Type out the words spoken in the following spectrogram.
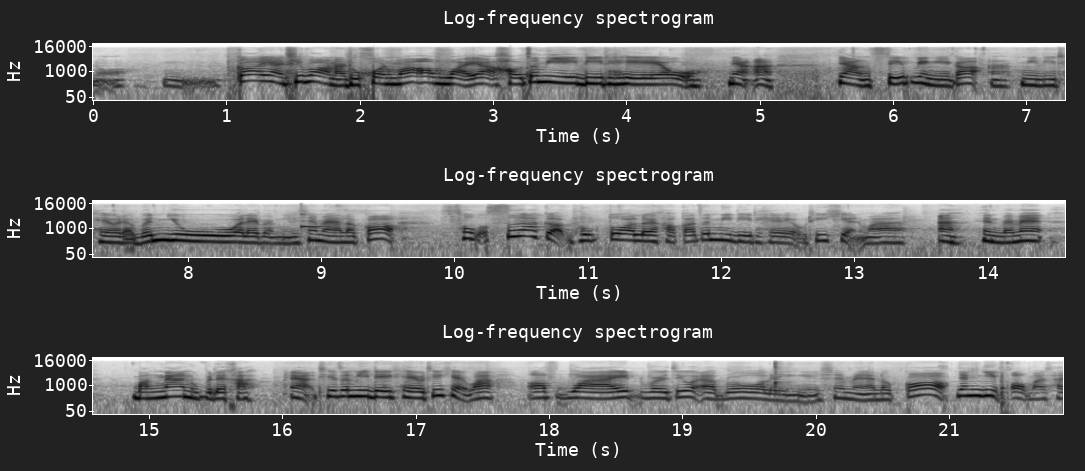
เนาะอืมก็อย่างที่บอกนะทุกคนว่า Off-White อะเขาจะมี detail เนี่ยอะอย่างซิปอย่างงี้ก็มี detail Wอะไรแบบนี้ใช่ไหมแล้วก็เสื้อเกือบทุกตัวเลยเขาก็จะมีดีเทลที่เขียนว่าอะเห็นไหมแม่ บังหน้าหนูไปเลยค่ะเนี่ยที่จะมีเดเทลที่เขียนว่า off white Virgil Abloh อะไรอย่างงี้ใช่ไหม แล้วก็ยังหยิบออกมาใช้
